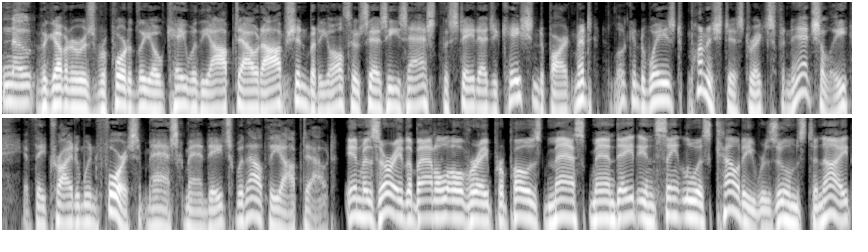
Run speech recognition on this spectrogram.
note. The governor is reportedly okay with the opt out option, but he also says he's asked the state education department to look into ways to punish districts financially if they try to enforce mask mandates without the opt out. In Missouri, the battle over a proposed mask mandate in St. Louis County resumes tonight.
